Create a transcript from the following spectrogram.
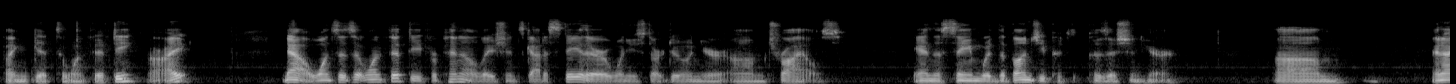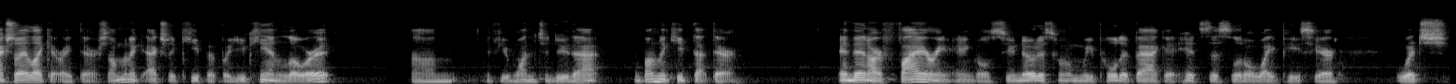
if I can get to 150, all right. Now, once it's at 150 for pin elevation, it's got to stay there when you start doing your um, trials. And the same with the bungee position here. Um, and actually, I like it right there. So I'm going to actually keep it, but you can lower it um, if you wanted to do that. But I'm going to keep that there. And then our firing angles. So you notice when we pulled it back, it hits this little white piece here, which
